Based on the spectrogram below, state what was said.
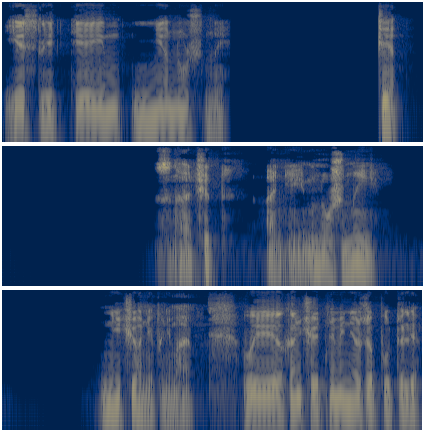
если те им не нужны? Чем? Значит, они им нужны. Ничего не понимаю. Вы окончательно меня запутали.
